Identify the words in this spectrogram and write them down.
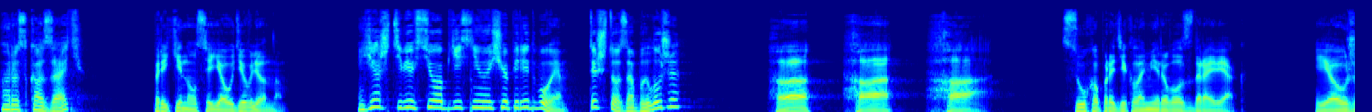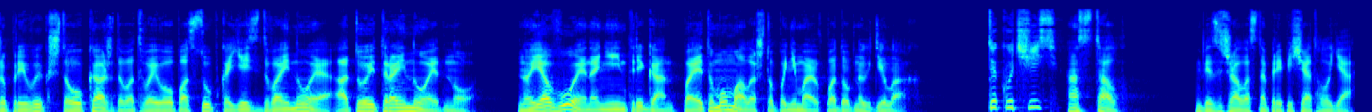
«Рассказать?» Прикинулся я удивленным. «Я ж тебе все объяснил еще перед боем. Ты что, забыл уже?» «Ха-ха-ха!» Сухо продекламировал здоровяк. «Я уже привык, что у каждого твоего поступка есть двойное, а то и тройное дно. Но я воин, а не интриган, поэтому мало что понимаю в подобных делах». «Так учись, Астал!» Безжалостно припечатал я.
